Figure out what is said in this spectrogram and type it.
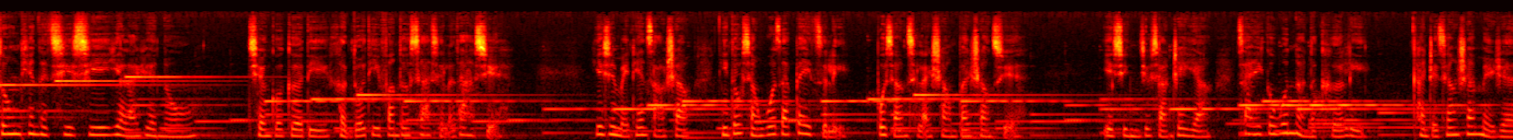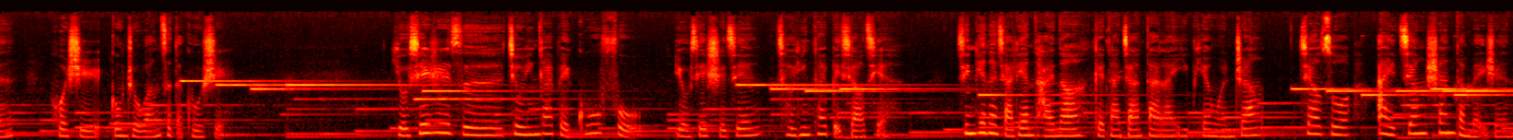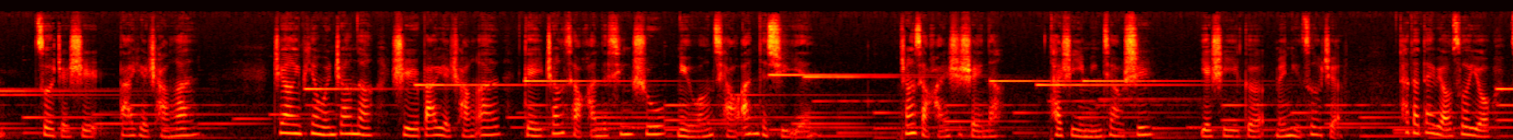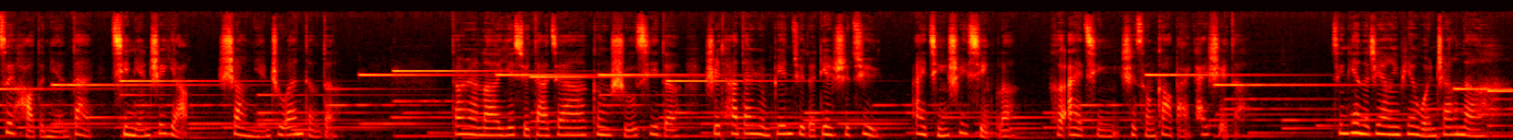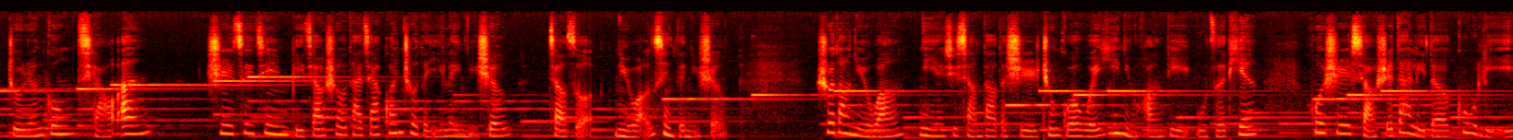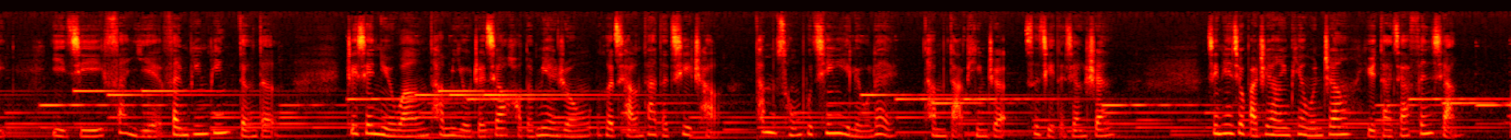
冬天的气息越来越浓，全国各地很多地方都下起了大雪。也许每天早上你都想窝在被子里，不想起来上班上学。也许你就想这样，在一个温暖的壳里，看着江山美人或是公主王子的故事。有些日子就应该被辜负，有些时间就应该被消遣。今天的假电台呢，给大家带来一篇文章，叫做《爱江山的美人》，作者是八月长安。这样一篇文章呢，是八月长安给张小涵的新书《女王乔安》的序言。张小涵是谁呢？她是一名教师，也是一个美女作者。她的代表作有《最好的年代》《七年之痒》《少年祝安》等等。当然了，也许大家更熟悉的是她担任编剧的电视剧《爱情睡醒了》和《爱情是从告白开始的》。今天的这样一篇文章呢，主人公乔安。是最近比较受大家关注的一类女生，叫做女王型的女生。说到女王，你也许想到的是中国唯一女皇帝武则天，或是《小时代》里的顾里，以及范爷、范冰冰等等。这些女王，她们有着姣好的面容和强大的气场，他们从不轻易流泪，他们打拼着自己的江山。今天就把这样一篇文章与大家分享。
